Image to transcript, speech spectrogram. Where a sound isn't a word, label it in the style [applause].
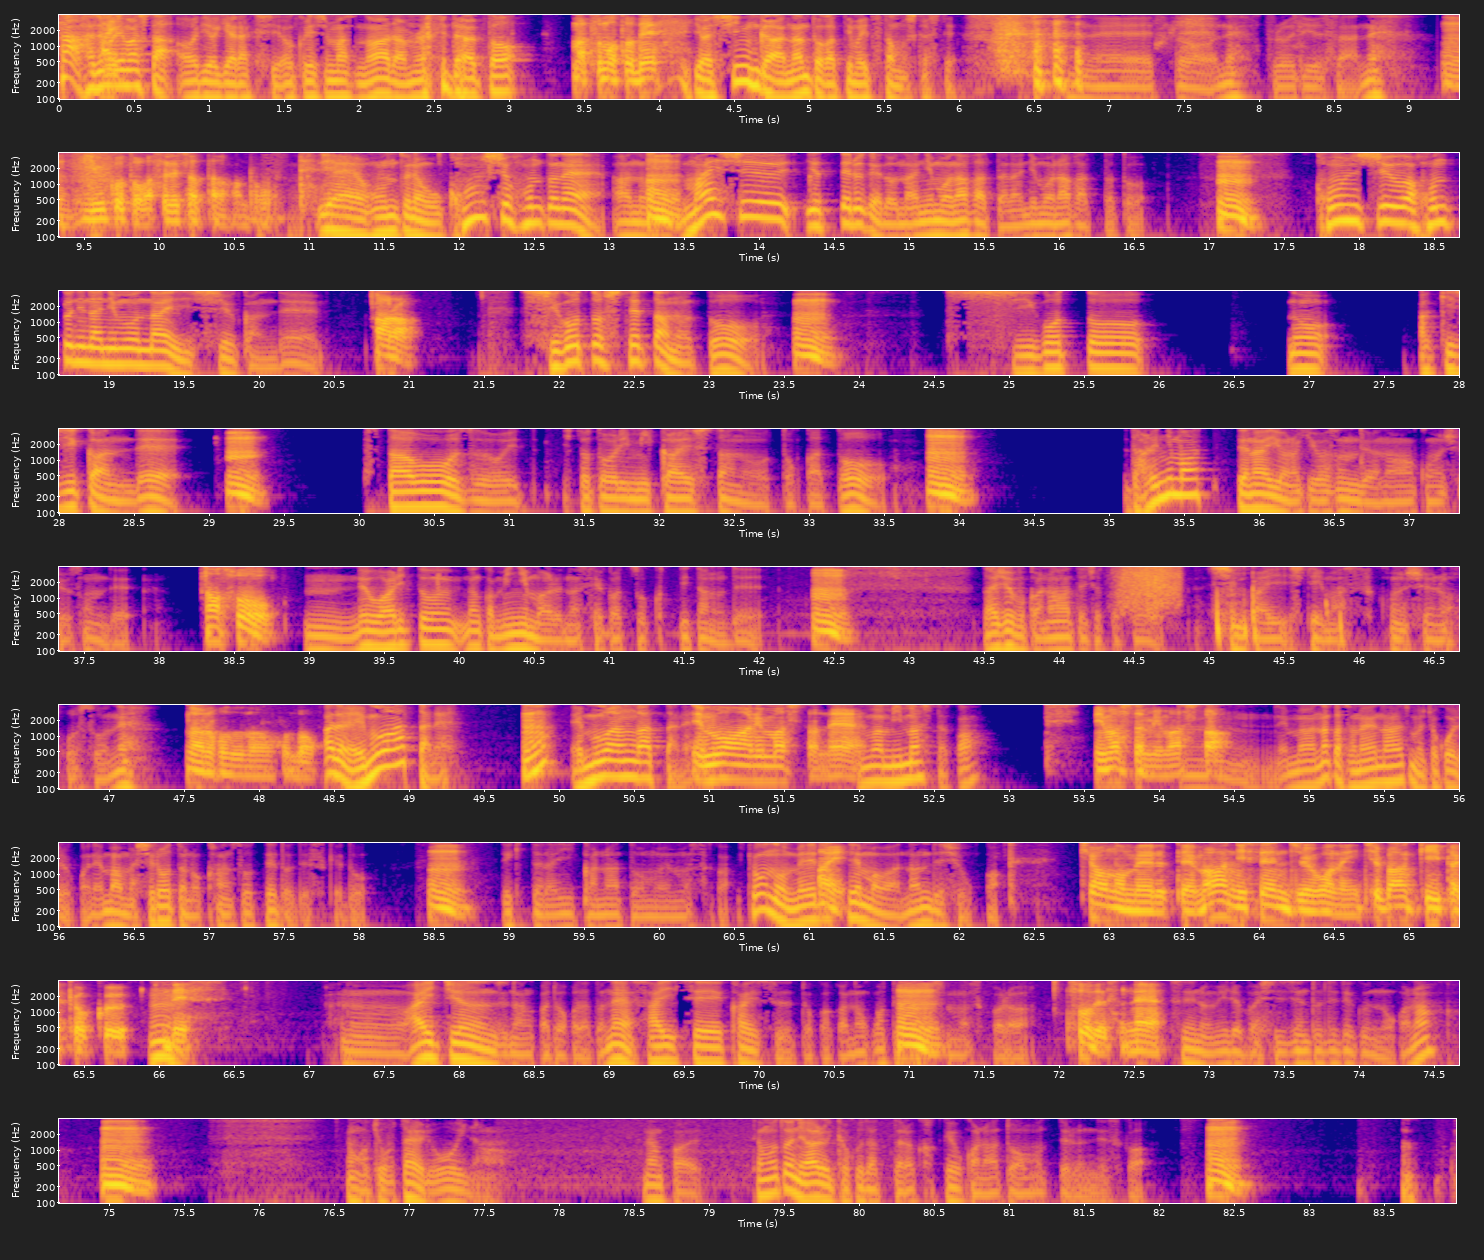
さあ、始まりました。オーディオギャラクシーお送りしますのはラムライダーと、松本です。いや、シンガーなんとかって今言ってたもしかして。[laughs] えーっとね、プロデューサーね。うん、言うこと忘れちゃったのかと思って。いやいや、ほんとね、今週ほんとね、あの、うん毎週言ってるけど何もなかった何もなかったと。うん。今週は本当に何もない一週間で、あら。仕事してたのと、うん。仕事の空き時間で、うん。スターウォーズを一通り見返したのとかと、うん。誰にも会ってないような気がするんだよな、今週、そんで。あ、そうん。で、割となんかミニマルな生活を送っていたので、う。うん。大丈夫かなってちょっとこう心配しています。今週の放送ね。なるほど、なるほど。あ、でも M1 あったね。ん ?M1 があったね。?M1 ありましたね。M1 見ましたか？見ました、見ました。うん。M1 なんかその辺の話もちょこちょこね。まあまあ素人の感想程度ですけど、うん。できたらいいかなと思いますが。今日のメールテーマは何でしょうか、今日のメールテーマは2015年一番聴いた曲です。あの、iTunes なんかとかだとね、再生回数とかが残ってたりしますから、そうですね。そういうのを見れば自然と出てくるのかな？うん。なんか今日お便り多いな。なんか、手元にある曲だったらかけようかなとは思ってるんですが。うん。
